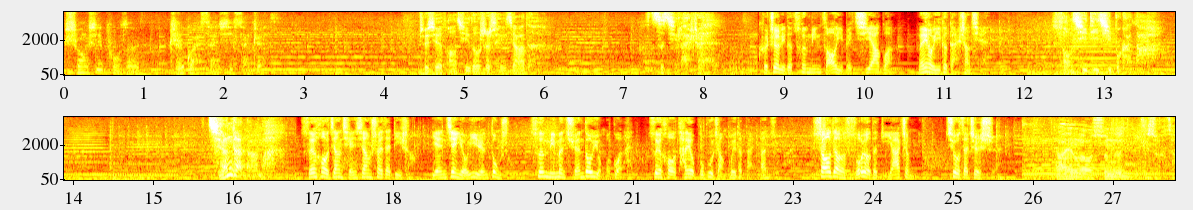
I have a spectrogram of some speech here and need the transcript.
双溪铺子只管三溪三镇。这些房契都是谁家的？自己来认。可这里的村民早已被欺压惯了，没有一个敢上前。房契地契不敢拿，钱敢拿吗？随后将钱箱摔在地上，眼见有一人动手，村民们全都涌了过来。最后他又不顾掌柜的百般阻拦，烧掉了所有的抵押证明。就在这时，答应老孙的你没做到，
